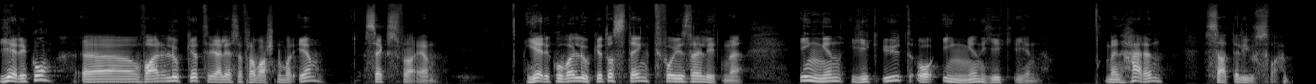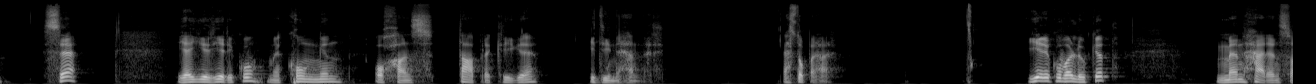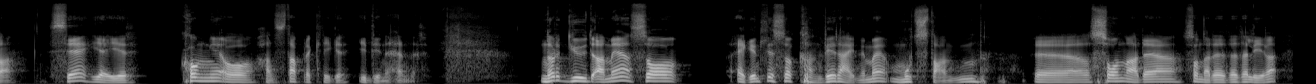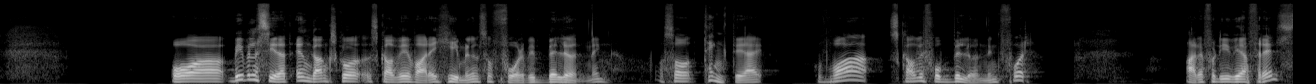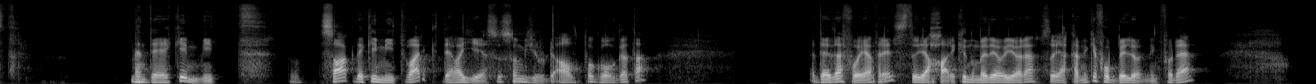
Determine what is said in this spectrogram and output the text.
Jeriko eh, var lukket. Jeg leser fra vers nummer 1. 6 fra 1. Jeriko var lukket og stengt for israelittene. Ingen gikk ut, og ingen gikk inn. Men Herren sa til Josfa.: Se, jeg gir Jeriko med kongen og hans tapre krigere i dine hender. Jeg stopper her. Jeriko var lukket, men Herren sa, Se, jeg gir konge og hans tapre kriger i dine hender. Når Gud er med, så egentlig så kan vi regne med motstanden. Eh, sånn, er det, sånn er det dette livet. Og Bibelen sier at en gang skal, vi være i himmelen, så får vi belønning. Og så tenkte jeg hva skal vi få belønning for? Er det fordi vi er frelst? Men det er ikke mitt sak, det er ikke mitt verk. Det var Jesus som gjorde alt på Golgata. Det er derfor jeg er frelst. og Jeg har ikke noe med det å gjøre, så jeg kan ikke få belønning for det.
